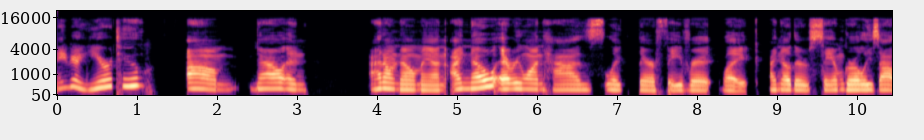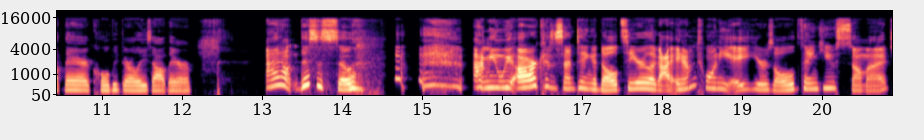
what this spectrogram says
maybe a year or two. Um, now and I don't know, man. I know everyone has like their favorite, like, I know there's Sam girlies out there, Colby girlies out there. I don't, this is so. I mean, we are consenting adults here. Like, I am 28 years old. Thank you so much.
